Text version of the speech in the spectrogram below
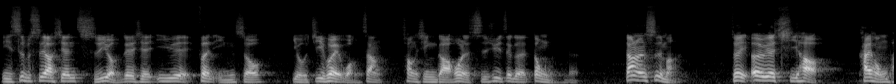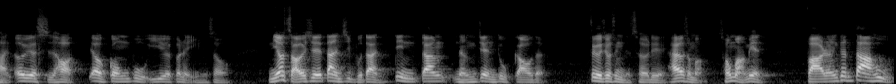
你是不是要先持有这些一月份营收有机会往上创新高或者持续这个动能的？当然是嘛。所以二月七号开红盘，二月十号要公布一月份的营收，你要找一些淡季不淡、订单能见度高的。这个就是你的策略，还有什么筹码面，法人跟大户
